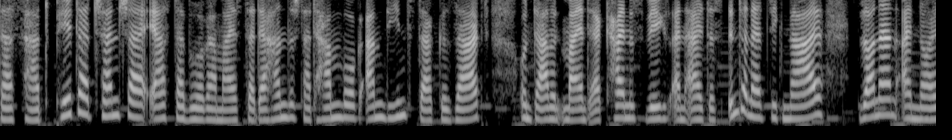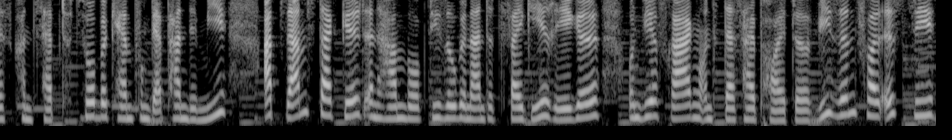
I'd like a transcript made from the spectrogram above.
Das hat Peter Tschentscher, erster Bürgermeister der Hansestadt Hamburg, am Dienstag gesagt. Und damit meint er keineswegs ein altes Internetsignal, sondern ein neues Konzept zur Bekämpfung der Pandemie. Ab Samstag gilt in Hamburg die sogenannte 2G-Regel. Und wir fragen uns deshalb heute, wie sinnvoll ist sie?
